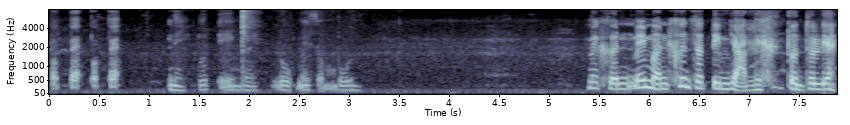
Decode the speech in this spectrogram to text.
ป๊อปแปะป๊อปแปะนี่รุดเองเลย ลูกไม่สมบูรณ์ ไม่เคยไม่เหมือนขึ้นสตรีมหยาดเลยขึ้นต้นทุเรียน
